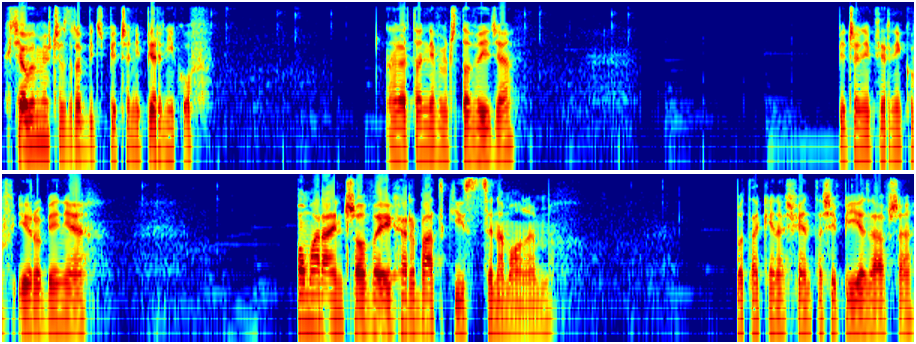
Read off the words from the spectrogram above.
Chciałbym jeszcze zrobić pieczenie pierników. Ale to nie wiem, czy to wyjdzie. Pieczenie pierników i robienie pomarańczowej herbatki z cynamonem. Bo takie na święta się pije zawsze.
